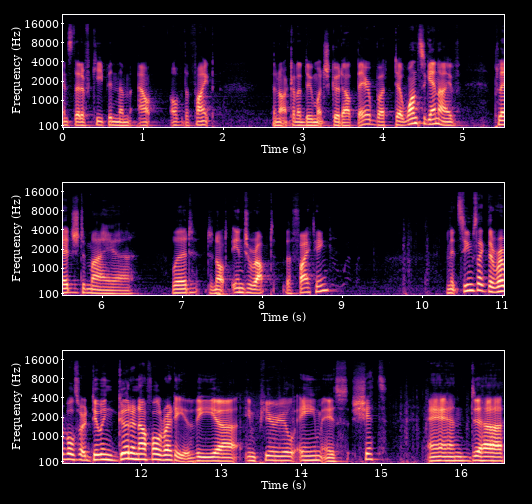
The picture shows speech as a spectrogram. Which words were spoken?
instead of keeping them out of the fight. They're not going to do much good out there. But uh, once again, I've pledged my uh, word to not interrupt the fighting. And it seems like the rebels are doing good enough already. The uh, Imperial aim is shit. And uh,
